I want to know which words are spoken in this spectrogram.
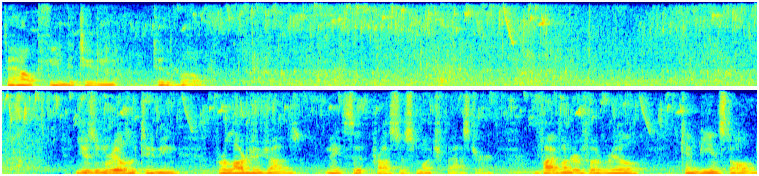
to help feed the tubing to the boat. Using reels of tubing for larger jobs makes the process much faster. A 500 foot reel can be installed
